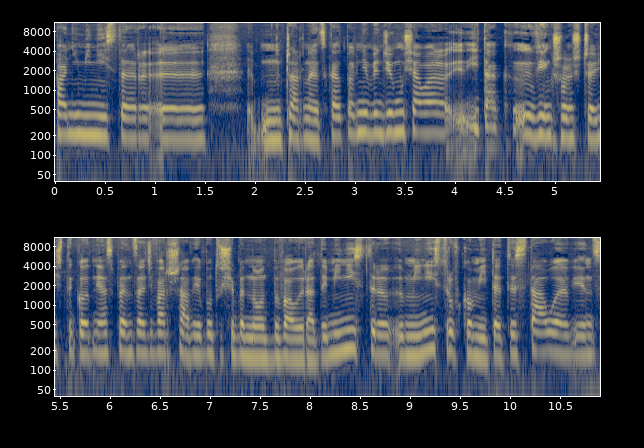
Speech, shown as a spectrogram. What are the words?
pani minister y, Czarnecka pewnie będzie musiała i tak większą część tygodnia spędzać w Warszawie, bo tu się będą odbywały rady ministry, ministrów, komitety stałe, więc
